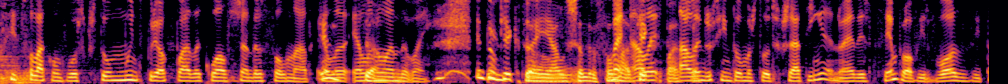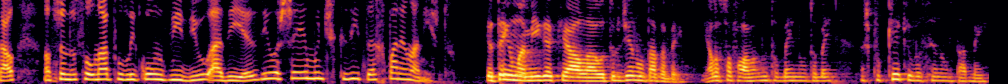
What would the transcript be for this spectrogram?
preciso falar convosco, estou muito preocupada com a Alexandra Solnado, que ela, ela não anda bem. Então o que é que tem a Alexandra Solnado? Bem, o que é que além, se passa? além dos sintomas todos que já tinha, não é? Desde sempre, ouvir vozes e tal, a Alexandra Solnado publicou um vídeo há dias e eu achei-a muito esquisita. Reparem lá nisto. Eu tenho uma amiga que ela outro dia não estava bem. Ela só falava, não estou bem, não estou bem. Mas por que que você não está bem?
